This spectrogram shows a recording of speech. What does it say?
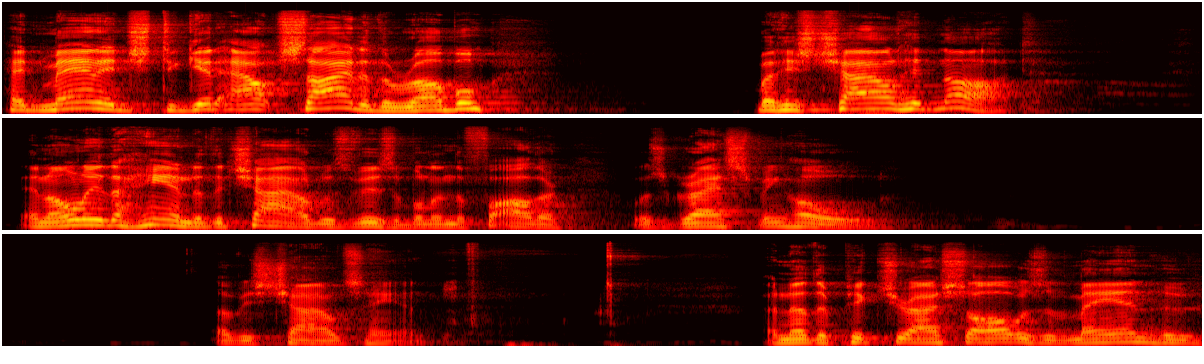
had managed to get outside of the rubble, but his child had not. And only the hand of the child was visible, and the father was grasping hold of his child's hand. Another picture I saw was of a man who,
